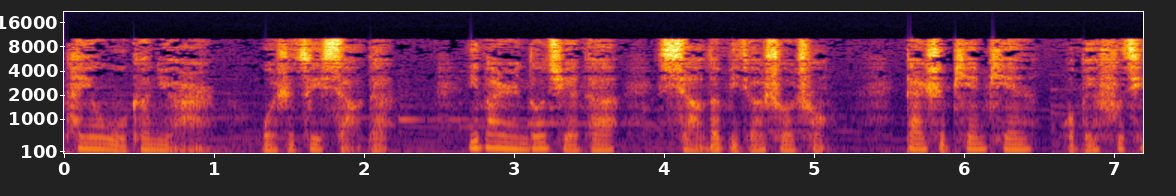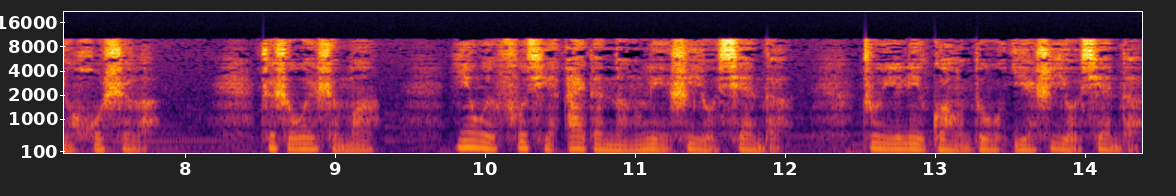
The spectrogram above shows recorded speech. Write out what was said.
他有五个女儿，我是最小的。一般人都觉得小的比较受宠，但是偏偏我被父亲忽视了，这是为什么？因为父亲爱的能力是有限的，注意力广度也是有限的。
